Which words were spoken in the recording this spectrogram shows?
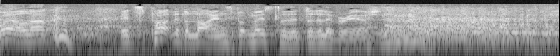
Well, uh, it's partly the lines, but mostly the delivery.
